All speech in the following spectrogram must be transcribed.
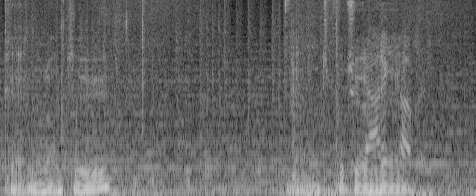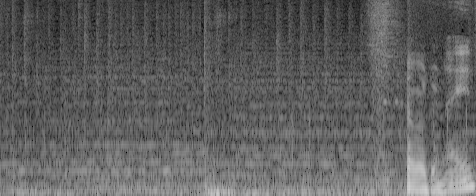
Okay, what I'll do. Yeah, let's put you over there. Throw a grenade.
